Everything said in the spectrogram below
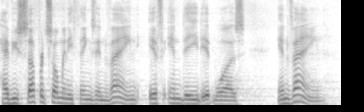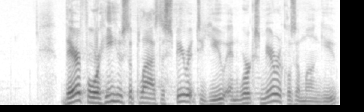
Have you suffered so many things in vain, if indeed it was in vain? Therefore, he who supplies the Spirit to you and works miracles among you,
